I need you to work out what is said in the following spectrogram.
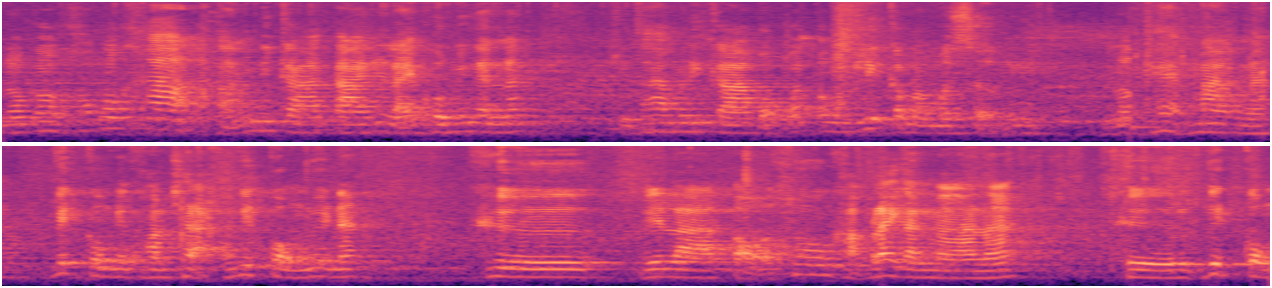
แล้วก็เขาก็ฆ่าฐานอเมริกาตายที่หลายคนเหมือนกันนะ สุดท้าอเมริกาบอกว่าต้องเรียกกำลังมาเสริมแล้วแคบมากนะเวียดกงในความฉลาดของเวียดกงด้วยนะ คือเวลาต่อสู้ขับไล่กันมานะ คือเวียดกง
